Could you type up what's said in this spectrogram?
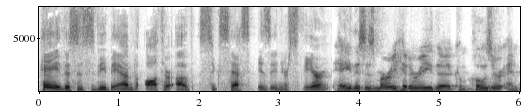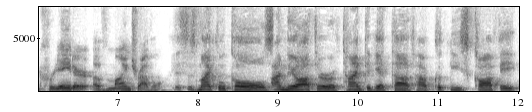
Hey, this is Zvi Band, author of Success is in Your Sphere. Hey, this is Murray Hidary, the composer and creator of Mind Travel. This is Michael Coles. I'm the author of Time to Get Tough How Cookies, Coffee,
